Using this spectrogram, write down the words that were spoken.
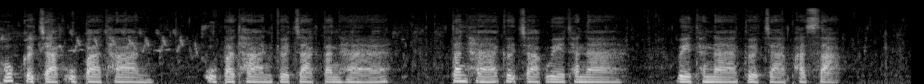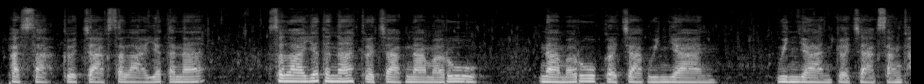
ภพเกิดจากอุปาทาน อุปาทานเกิดจากตัณหา ตัณหาเกิดจากเวทนา เวทนาเกิดจากผัสสะผัสสะเกิดจากสลายตนะ สลายตนะเกิดจากนามรูป นามรูปเกิดจากวิญญาณ วิญญาณเกิดจากสังข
